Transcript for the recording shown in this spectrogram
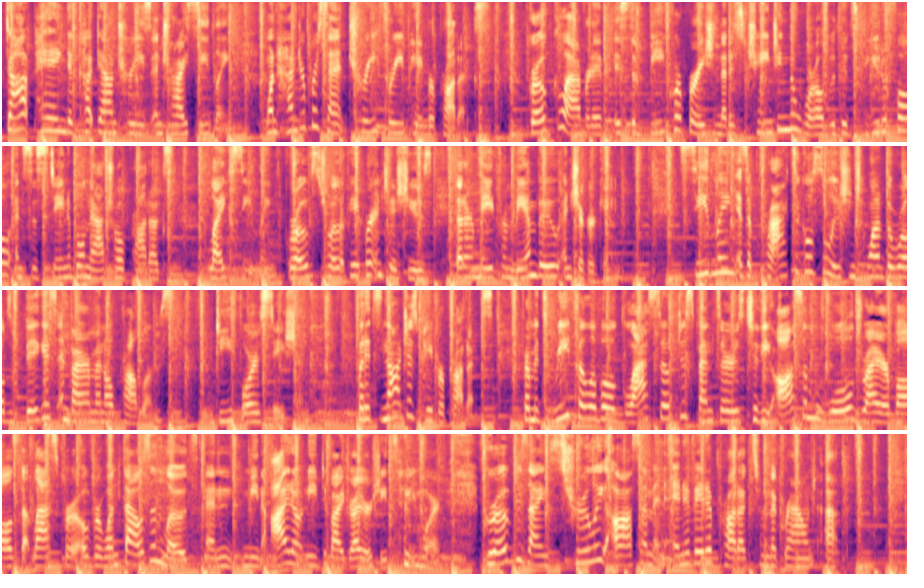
Stop paying to cut down trees and try Seedling, 100% tree free paper products. Grove Collaborative is the B corporation that is changing the world with its beautiful and sustainable natural products like Seedling, Grove's toilet paper and tissues that are made from bamboo and sugarcane. Seedling is a practical solution to one of the world's biggest environmental problems deforestation. But it's not just paper products. From its refillable glass soap dispensers to the awesome wool dryer balls that last for over 1,000 loads, and I mean, I don't need to buy dryer sheets anymore. Grove designs truly awesome and innovative products from the ground up.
